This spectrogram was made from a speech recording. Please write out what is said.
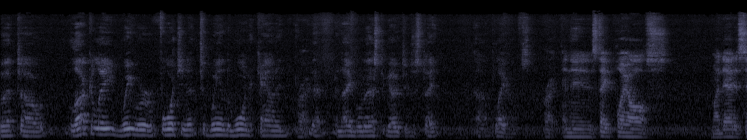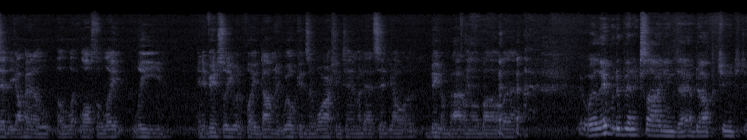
but uh, luckily we were fortunate to win the one that counted Right. that enabled us to go to the state uh, playoffs. Right. And then in the state playoffs, my dad has said that y'all had a, a lost a late lead, and eventually you would have played Dominique Wilkins in Washington. My dad said y'all would have beat him, but I don't know about all that. Well, it would have been exciting to have the opportunity to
